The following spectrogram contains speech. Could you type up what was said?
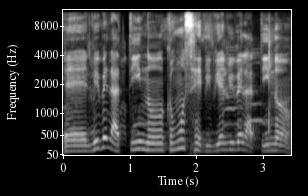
El Vive Latino. ¿Cómo se vivió el Vive Latino?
